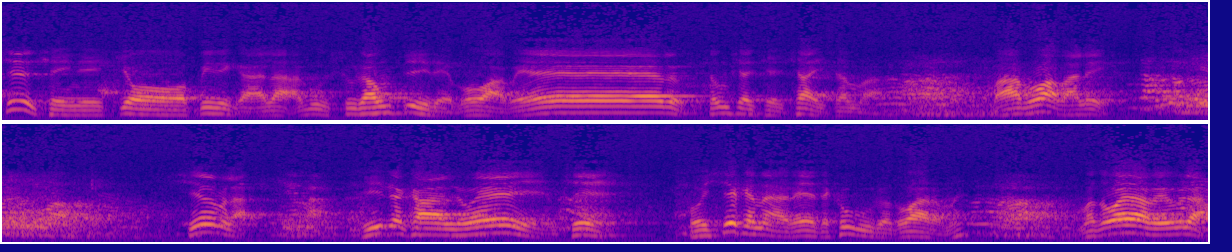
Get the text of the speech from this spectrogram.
ရှစ်ချိန်တွေကြော်ပြီးဒီကာလအခုဆူတောင်းပြည့်တယ်ဘဝပဲလို့သုံးဖြတ်ချက်ချရစမ်းပါဘာဘဝပါလိမ့်ရှင်းမလားရှင်းပါဒီတစ်ခါလွဲရင်ဖြင့် ဟိုရှစ်ခဏတည်းတစ်ခုခုတော့သွားတော့မယ်မသွားရပဲဘူးလား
